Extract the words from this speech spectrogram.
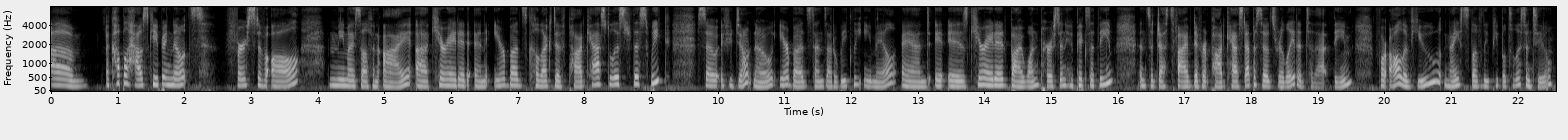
Um, a couple housekeeping notes. First of all, me, myself, and I uh, curated an Earbuds Collective podcast list this week. So, if you don't know, Earbuds sends out a weekly email and it is curated by one person who picks a theme and suggests five different podcast episodes related to that theme for all of you nice, lovely people to listen to.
